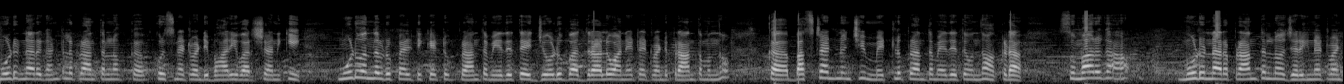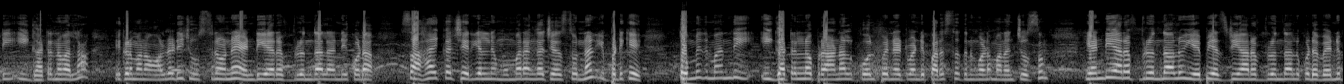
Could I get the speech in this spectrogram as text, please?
మూడున్నర గంటల ప్రాంతంలో కురిసినటువంటి భారీ వర్షానికి మూడు వందల రూపాయల టికెట్ ప్రాంతం ఏదైతే జోడు భద్రాలు అనేటటువంటి ప్రాంతం ఉందో బస్టాండ్ బస్ స్టాండ్ నుంచి మెట్లు ప్రాంతం ఏదైతే ఉందో అక్కడ సుమారుగా మూడున్నర ప్రాంతంలో జరిగినటువంటి ఈ ఘటన వల్ల ఇక్కడ మనం ఆల్రెడీ చూస్తూనే ఎన్డీఆర్ఎఫ్ బృందాలన్నీ కూడా సహాయక చర్యలను ముమ్మరంగా చేస్తున్నారు. ఇప్పటికే తొమ్మిది మంది ఈ ఘటనలో ప్రాణాలు కోల్పోయినటువంటి పరిస్థితిని కూడా మనం చూస్తాం. ఎన్డీఆర్ఎఫ్ బృందాలు ఏపీఎస్డీఆర్ఎఫ్ బృందాలు కూడా వెను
